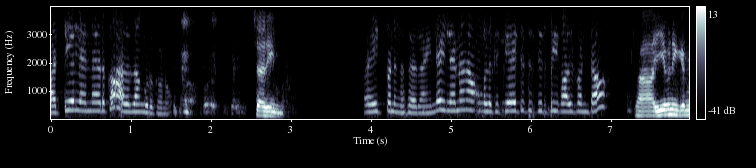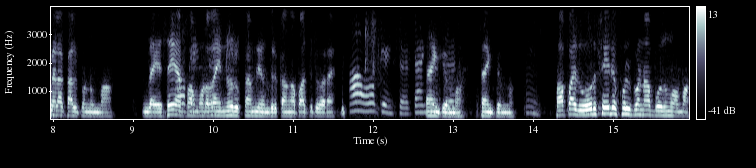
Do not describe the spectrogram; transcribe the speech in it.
பட்டியல் என்ன இருக்கோ அதை தான் கொடுக்கணும். சரிங்கம்மா. வெயிட் பண்ணுங்க சார் லைன்ல இல்லைன்னா நான் உங்களுக்கு கேட்டுட்டு திருப்பி கால் பண்ணிட்டா? ஈவினிங்க்கு மேல கால் பண்ணுமா இந்த எஸ்ஐஆர் ஃபார்மோட தான் இன்னொரு ஃபேமிலி வந்திருக்காங்க பார்த்துட்டு வரேன். ஆ ஓகேங்க சார் தேங்க்யூ தேங்க்யூம்மா தேங்க்யூம்மா பாப்பா இது ஒரு சைடு ஃபுல் பண்ணா போதுமாம்மா?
